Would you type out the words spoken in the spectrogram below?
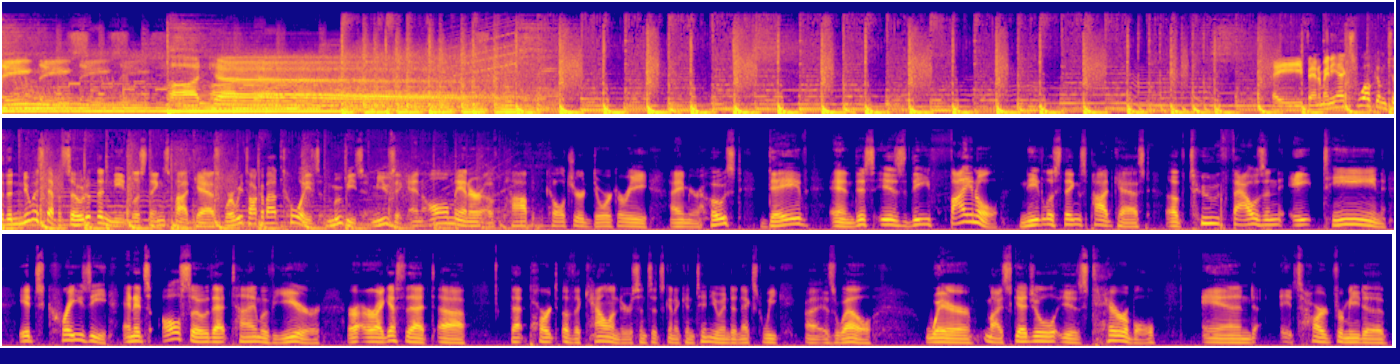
Things Podcast. Hey, Phantomaniacs, welcome to the newest episode of the Needless Things Podcast, where we talk about toys, movies, music, and all manner of pop culture dorkery. I am your host, Dave, and this is the final Needless Things Podcast of 2018. It's crazy, and it's also that time of year, or, or I guess that. Uh, that part of the calendar since it's going to continue into next week uh, as well, where my schedule is terrible and it's hard for me to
